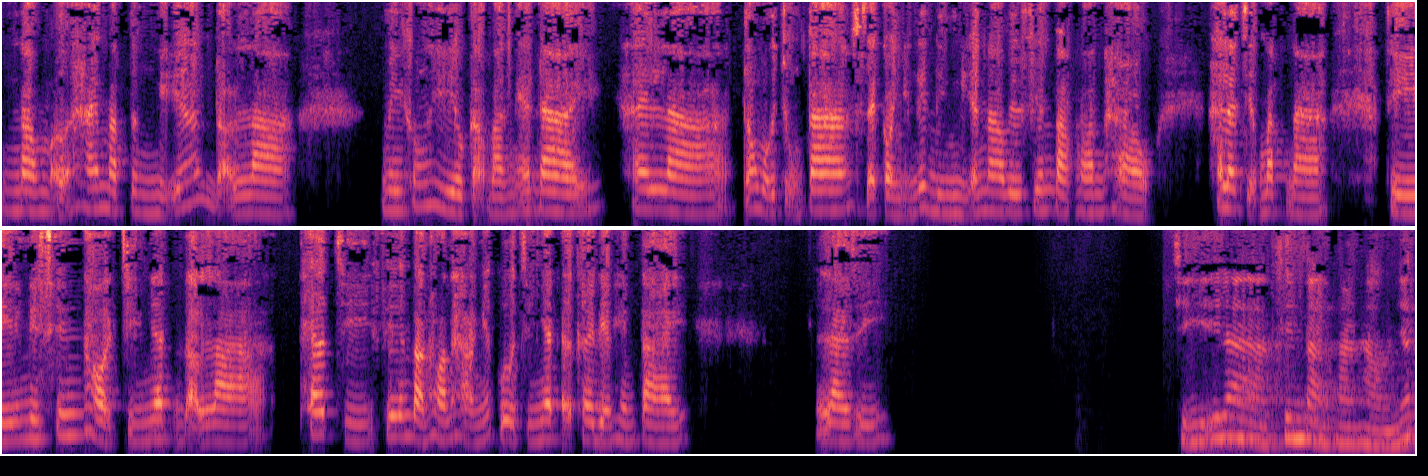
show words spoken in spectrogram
nằm ở hai mặt từng nghĩa đó là mình không hiểu các bạn nghe đài hay là trong mỗi chúng ta sẽ có những cái định nghĩa nào về phiên bản hoàn hảo hay là chiếc mặt nạ thì mình xin hỏi chị Nhật đó là theo chị, phiên bản hoàn hảo nhất của chị Nhật ở thời điểm hiện tại là gì? Chị nghĩ là phiên bản hoàn hảo nhất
